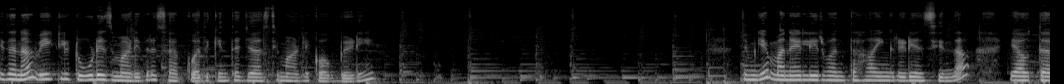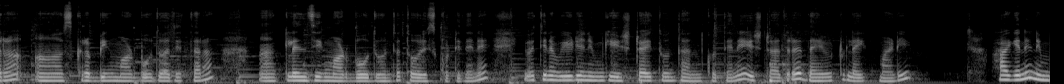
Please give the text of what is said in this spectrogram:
ಇದನ್ನು ವೀಕ್ಲಿ ಟೂ ಡೇಸ್ ಮಾಡಿದರೆ ಸಾಕು. ಅದಕ್ಕಿಂತ ಜಾಸ್ತಿ ಮಾಡಲಿಕ್ಕೆ ಹೋಗಬೇಡಿ. ನಿಮಗೆ ಮನೆಯಲ್ಲಿರುವಂತಹ ಇಂಗ್ರೀಡಿಯೆಂಟ್ಸಿಂದ ಯಾವ ಥರ ಸ್ಕ್ರಬ್ಬಿಂಗ್ ಮಾಡ್ಬೋದು, ಅದೇ ಥರ ಕ್ಲೆನ್ಸಿಂಗ್ ಮಾಡ್ಬೋದು ಅಂತ ತೋರಿಸ್ಕೊಟ್ಟಿದ್ದೇನೆ. ಇವತ್ತಿನ ವಿಡಿಯೋ ನಿಮಗೆ ಇಷ್ಟ ಆಯಿತು ಅಂತ ಅಂದ್ಕೋತೇನೆ ಇಷ್ಟ ಆದರೆ ದಯವಿಟ್ಟು ಲೈಕ್ ಮಾಡಿ. ಹಾಗೆಯೇ ನಿಮ್ಮ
